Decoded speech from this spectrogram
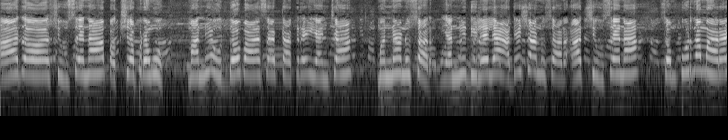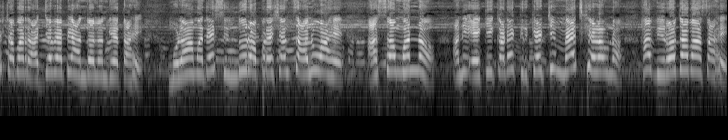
आज शिवसेना पक्षप्रमुख माननीय उद्धव बाळासाहेब ठाकरे यांच्या म्हणण्यानुसार यांनी दिलेल्या आदेशानुसार आज शिवसेना संपूर्ण महाराष्ट्रभर राज्यव्यापी आंदोलन घेत आहे. मुळामध्ये सिंदूर ऑपरेशन चालू आहे असं म्हणणं आणि एकीकडे क्रिकेटची मॅच खेळवणं विरोधाभास आहे.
